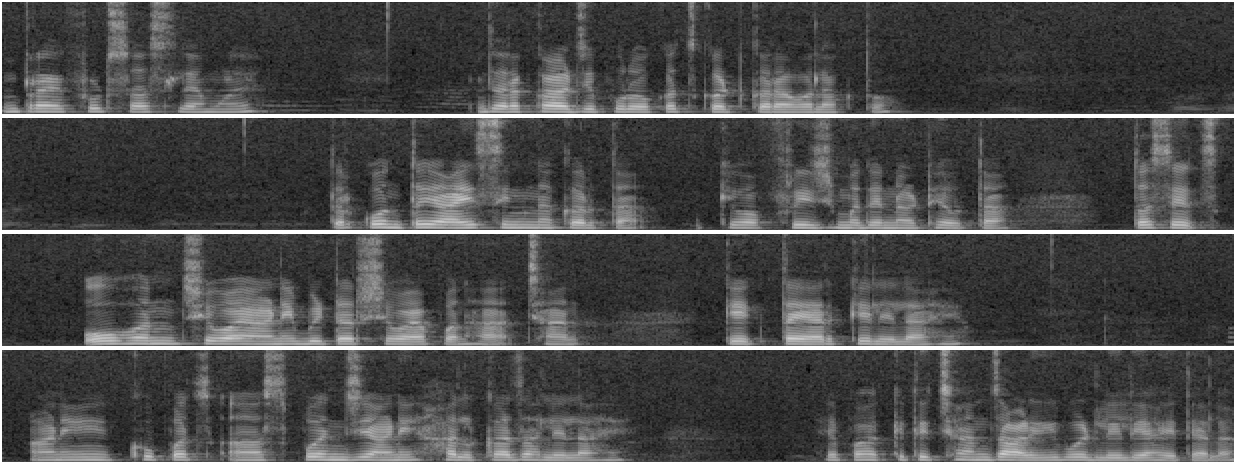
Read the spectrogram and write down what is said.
ड्रायफ्रूट्स असल्यामुळे जरा काळजीपूर्वकच कट करावा लागतो. तर कोणतंही आयसिंग न करता किंवा फ्रीजमध्ये न ठेवता तसेच ओव्हनशिवाय आणि बिटरशिवाय आपण हा छान केक तयार केलेला आहे. आणि खूपच स्पंजी आणि हलका झालेला आहे. हे पहा किती छान जाळी पडलेली आहे त्याला.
